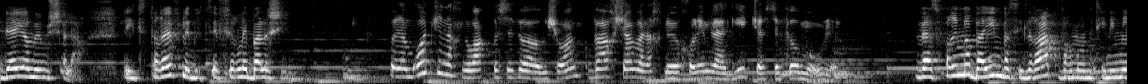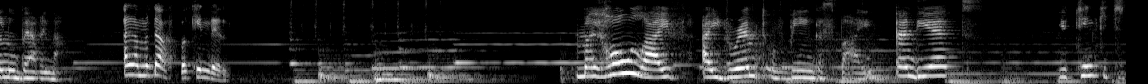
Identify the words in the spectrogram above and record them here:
ידי הממשלה להצטרף לבית ספר לבלשים. ולמרות שאנחנו רק בספר הראשון, כבר עכשיו אנחנו יכולים להגיד שהספר מעולה. והספרים הבאים בסדרה כבר ממתינים לנו בערימה. על המדף, בקינדל. My whole life I dreamt of being a spy, and yet... You think it's a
